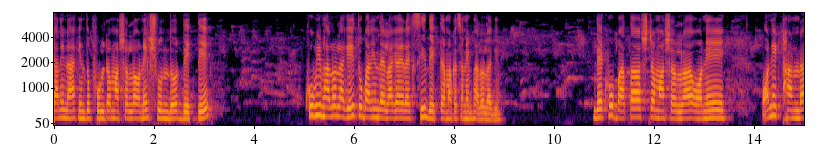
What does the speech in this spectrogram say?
জানি না, কিন্তু ফুলটা মাসাল্লাহ অনেক সুন্দর দেখতে। খুবই ভালো লাগে, তো বারিন্দায় লাগায় রাখছি, দেখতে আমার কাছে অনেক ভালো লাগে। দেখো বাতাসটা মাসাল্লাহ অনেক অনেক ঠান্ডা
